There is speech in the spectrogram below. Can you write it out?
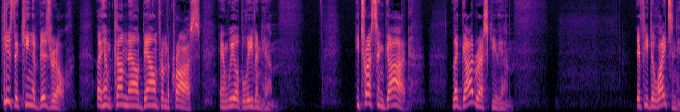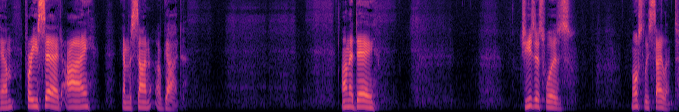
He is the King of Israel. Let him come now down from the cross, and we'll believe in him. He trusts in God. Let God rescue him. If he delights in him, for he said, I am the Son of God. On that day, Jesus was mostly silent.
